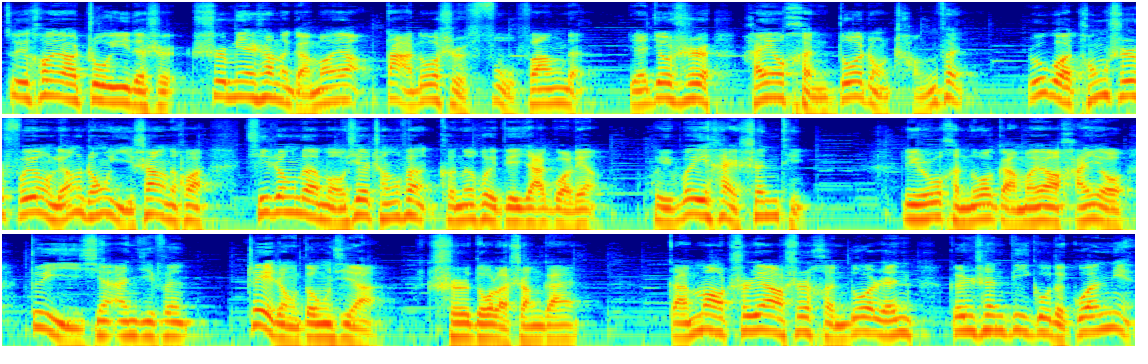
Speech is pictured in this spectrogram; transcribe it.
最后要注意的是，市面上的感冒药大多是复方的，也就是含有很多种成分。如果同时服用两种以上的话，其中的某些成分可能会叠加过量，会危害身体。例如，很多感冒药含有对乙酰氨基酚。这种东西啊，吃多了伤肝。感冒吃药是很多人根深蒂固的观念，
